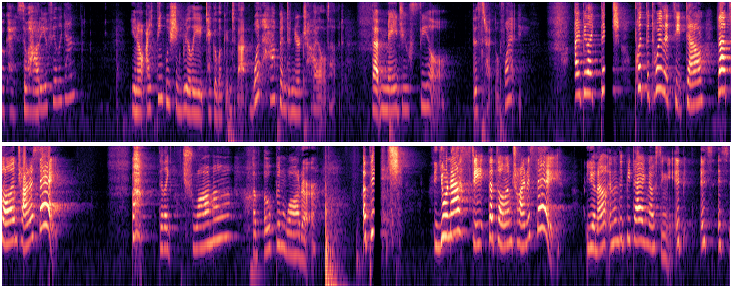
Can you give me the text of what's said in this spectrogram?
Okay, so how do you feel again? You know, I think we should really take a look into that. What happened in your childhood that made you feel this type of way? I'd be like, bitch, put the toilet seat down. That's all I'm trying to say. They're like trauma of open water. A bitch. You're nasty. That's all I'm trying to say. You know, and then they'd be diagnosing me. It, it's it's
